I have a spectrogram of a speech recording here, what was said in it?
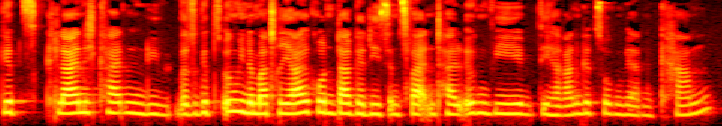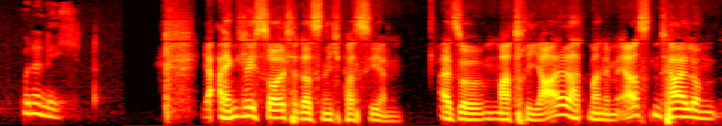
gibt es Kleinigkeiten, die, also gibt es irgendwie eine Materialgrundlage, die es im zweiten Teil irgendwie, die herangezogen werden kann oder nicht? Ja, eigentlich sollte das nicht passieren. Also Material hat man im ersten Teil und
